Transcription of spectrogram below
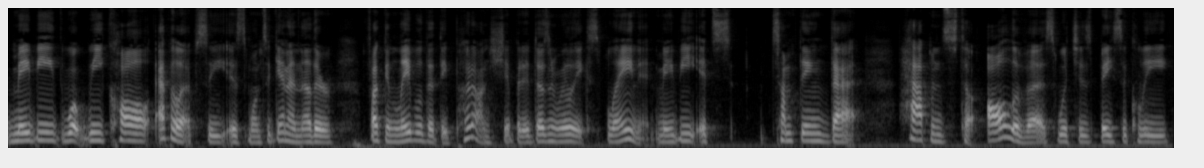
maybe what we call epilepsy is once again another fucking label that they put on shit, but it doesn't really explain it. Maybe it's something that happens to all of us, which is basically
